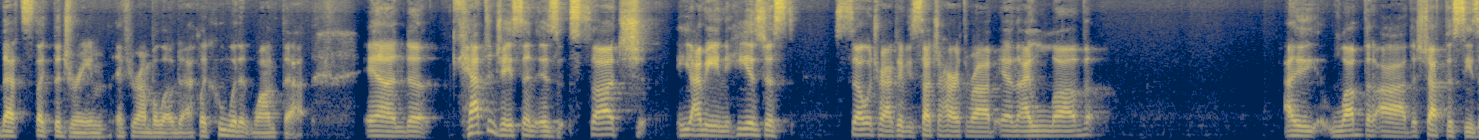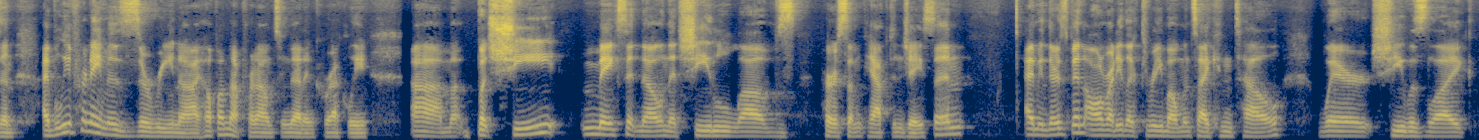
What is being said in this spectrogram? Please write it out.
that's like the dream if you're on below deck like who wouldn't want that and uh, captain jason is such he i mean he is just so attractive he's such a heartthrob and i love i love the uh the chef this season i believe her name is zarina i hope i'm not pronouncing that incorrectly um but she makes it known that she loves her some captain jason i mean there's been already like three moments i can tell where she was like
